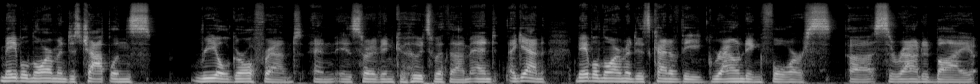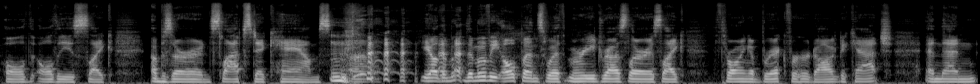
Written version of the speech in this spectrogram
Mabel Normand is Chaplin's real girlfriend and is sort of in cahoots with them. And again, Mabel Normand is kind of the grounding force, uh, surrounded by all all these like absurd slapstick hams. Uh, you know, the the movie opens with Marie Dressler is like throwing a brick for her dog to catch, and then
